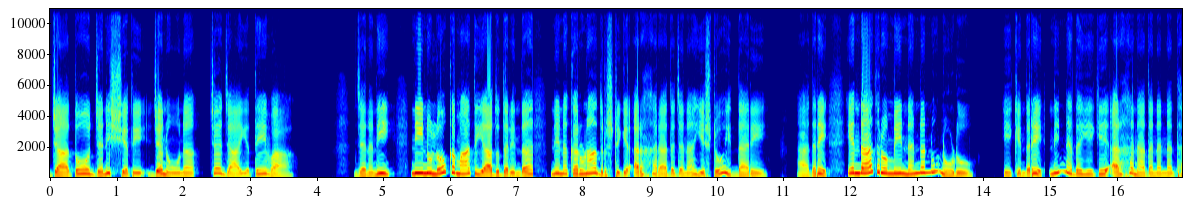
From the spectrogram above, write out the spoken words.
ಜಾತೋ ಜನಿಷ್ಯತೆ ಜನೋನ ಚ ಜಾಯತೆ ವಾ. ಜನನಿ, ನೀನು ಲೋಕಮಾತೆಯಾದುದರಿಂದ ನಿನ್ನ ಕರುಣಾದೃಷ್ಟಿಗೆ ಅರ್ಹರಾದ ಜನ ಎಷ್ಟೋ ಇದ್ದಾರೆ. ಆದರೆ ಎಂದಾದರೊಮ್ಮೆ ನನ್ನನ್ನೂ ನೋಡು. ಏಕೆಂದರೆ ನಿನ್ನ ದಯೆಗೆ ಅರ್ಹನಾದ ನನ್ನಂಥ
